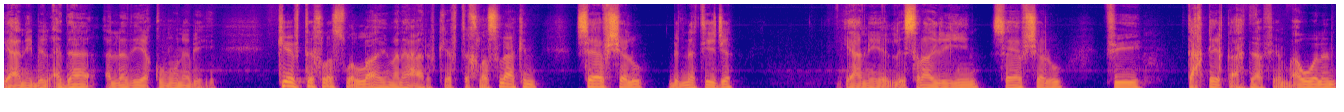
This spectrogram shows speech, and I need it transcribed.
يعني بالأداء الذي يقومون به. كيف تخلص؟ والله ما أنا عارف كيف تخلص لكن سيفشلوا بالنتيجة. يعني الإسرائيليين سيفشلوا في تحقيق أهدافهم. أولا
